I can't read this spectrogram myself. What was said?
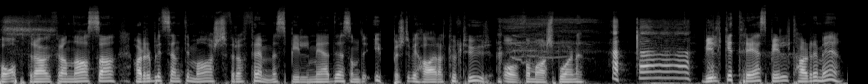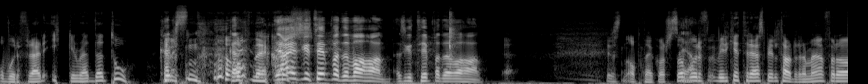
På oppdrag fra NASA har dere blitt sendt til Mars for å fremme spillmediet som det ypperste vi har av kultur overfor Marsboerne. Hvilke tre spill tar dere med, og hvorfor er det ikke Red Dead 2? Hilsen opp ned Ja, jeg skulle tippe at det var han. Jeg skulle tippe at det var han. Hilsen opp ned kors. Så hvorfor, hvilke tre spill tar dere med for å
